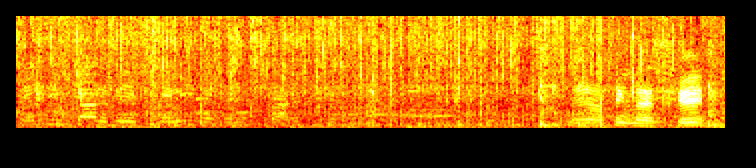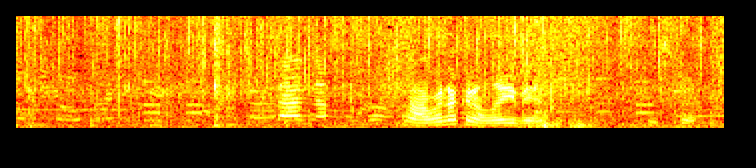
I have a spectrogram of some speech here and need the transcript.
because he's got a bit of shade and a bit of sun. Yeah, I think that's good. Is that enough water? No, we're not going to leave him.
